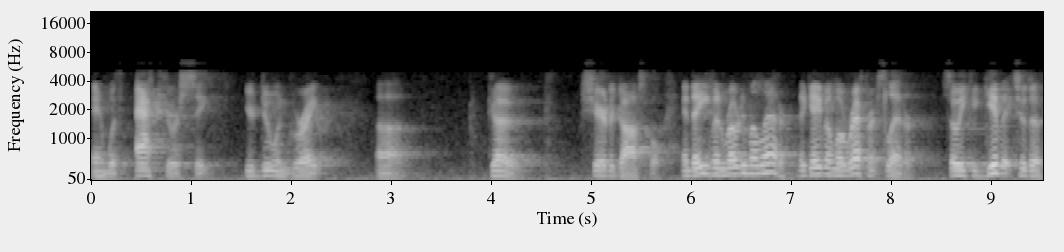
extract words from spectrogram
and with accuracy. You're doing great. Uh, go. Share the gospel. And they even wrote him a letter. They gave him a reference letter so he could give it to the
